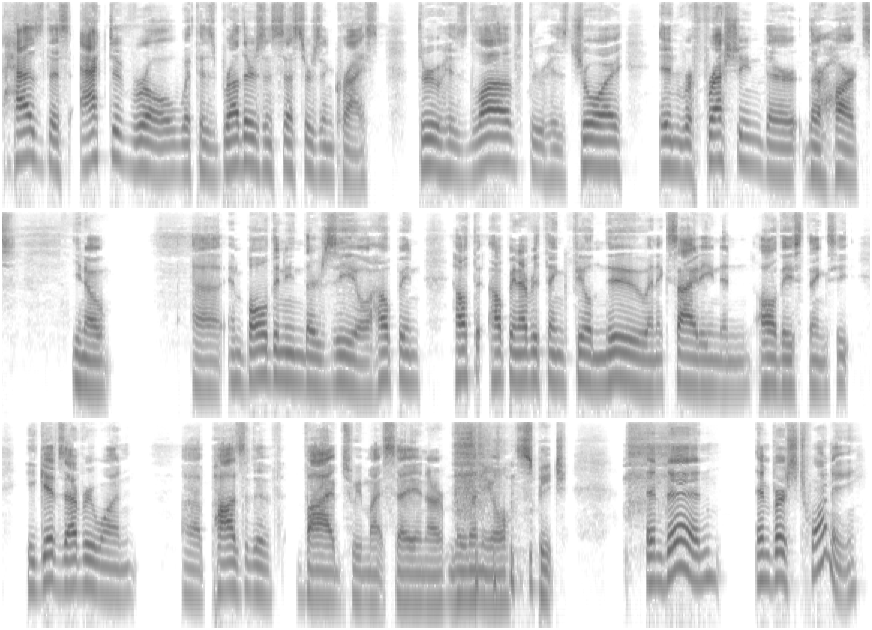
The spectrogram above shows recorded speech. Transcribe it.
has this active role with his brothers and sisters in Christ through his love, through his joy in refreshing their their hearts, you know, uh, emboldening their zeal, helping help, helping everything feel new and exciting, and all these things. He he gives everyone uh, positive vibes, we might say, in our millennial speech. And then in verse twenty,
